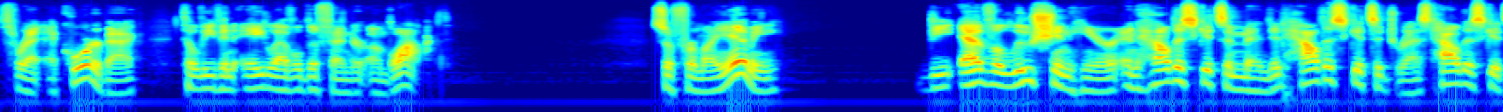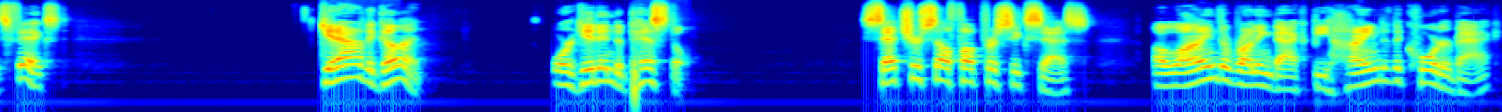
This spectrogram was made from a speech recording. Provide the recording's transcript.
threat at quarterback to leave an A level defender unblocked. So for Miami, the evolution here and how this gets amended, how this gets addressed, how this gets fixed, get out of the gun or get into pistol. Set yourself up for success. Align the running back behind the quarterback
